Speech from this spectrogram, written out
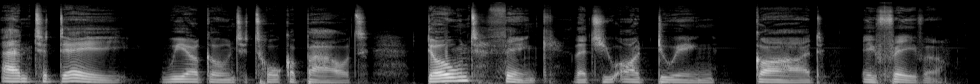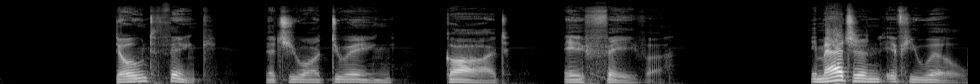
And today we are going to talk about don't think that you are doing God a favor. Don't think that you are doing God a favor. Imagine, if you will,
